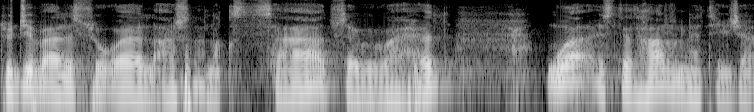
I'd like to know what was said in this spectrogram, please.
تجيب على السؤال عشرة ناقص تسعة تساوي واحد. واستظهار النتيجة.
